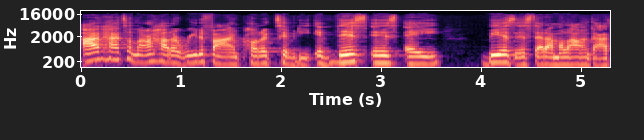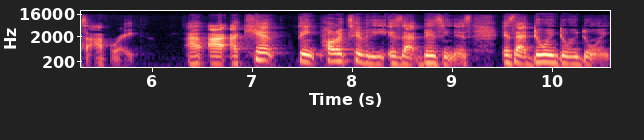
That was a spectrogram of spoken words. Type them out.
I've had to learn how to redefine productivity if this is a business that I'm allowing God to operate. I, I, I can't think productivity is that busyness, is that doing, doing, doing.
